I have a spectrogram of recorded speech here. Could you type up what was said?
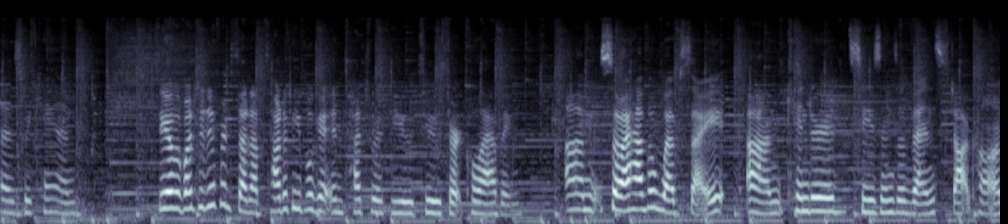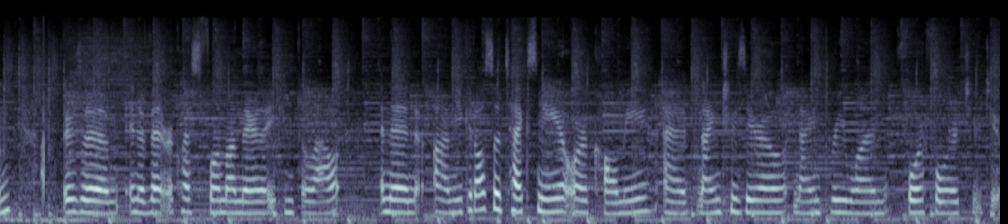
as we can. So you have a bunch of different setups. How do people get in touch with you to start collabing? Um, so I have a website, um, kindredseasonsevents.com. There's a, an event request form on there that you can fill out. And then um, you could also text me or call me at 920-931-4422.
